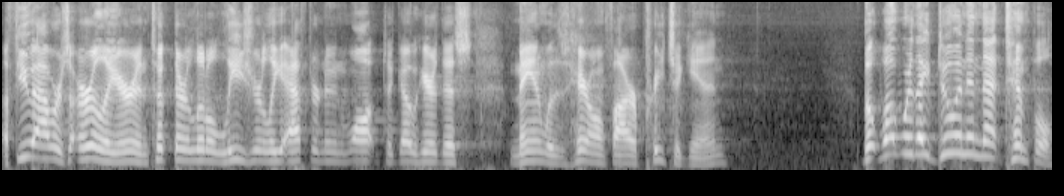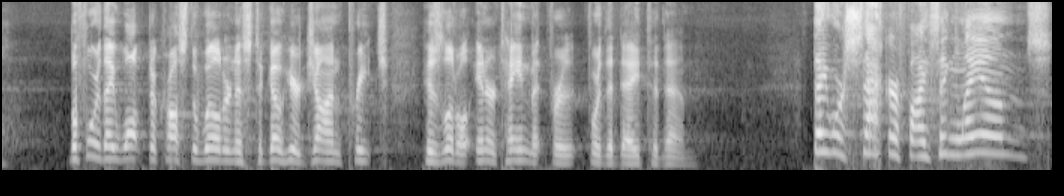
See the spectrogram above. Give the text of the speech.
a few hours earlier and took their little leisurely afternoon walk to go hear this man with his hair on fire preach again. But what were they doing in that temple before they walked across the wilderness to go hear John preach his little entertainment for, for the day to them? They were sacrificing lambs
